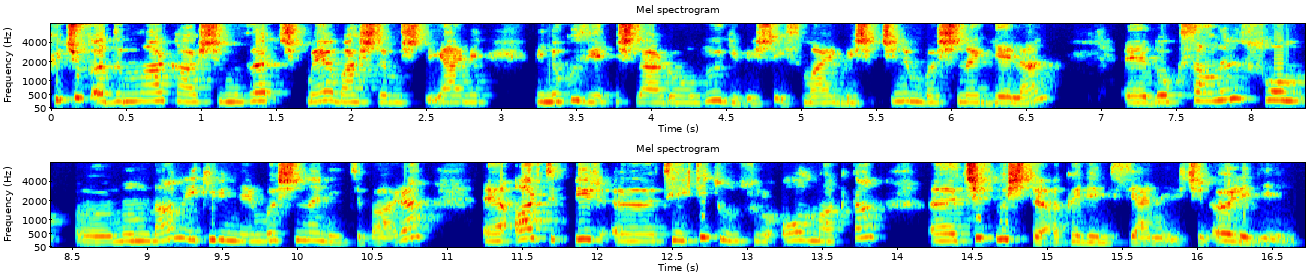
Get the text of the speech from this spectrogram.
küçük adımlar karşımıza çıkmaya başlamıştı. Yani 1970'lerde olduğu gibi işte İsmail Beşikçi'nin başına gelen 90'ların e, sonundan ve 2000'lerin başından itibaren e, artık bir e, tehdit unsuru olmaktan çıkmıştı akademisyenler için öyle diyelim.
